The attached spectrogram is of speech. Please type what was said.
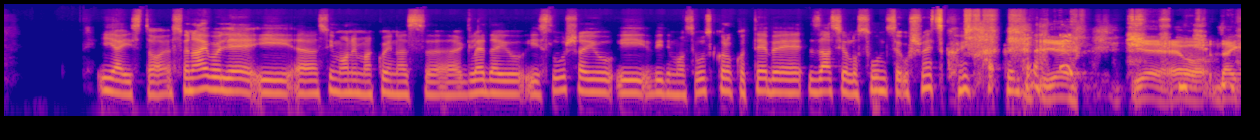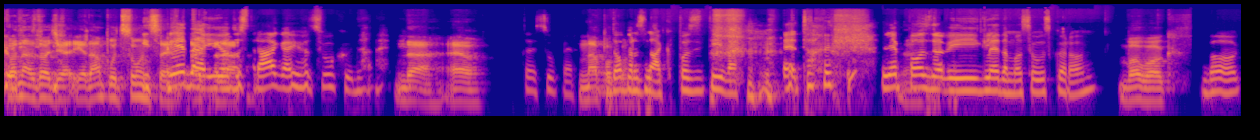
I ja isto. Sve najbolje i uh, svim onima koji nas uh, gledaju i slušaju i vidimo se uskoro. Kod tebe je zasjelo sunce u Švedskoj. Tako da... je, je, evo, da i kod nas dođe jedan put sunce. I sprijeda i od Ostraga i od Svuku, da. Da, evo. To je super. Dobar znak, pozitiva. Eto, lijep pozdrav i gledamo se uskoro. Bog, bog. Bog.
